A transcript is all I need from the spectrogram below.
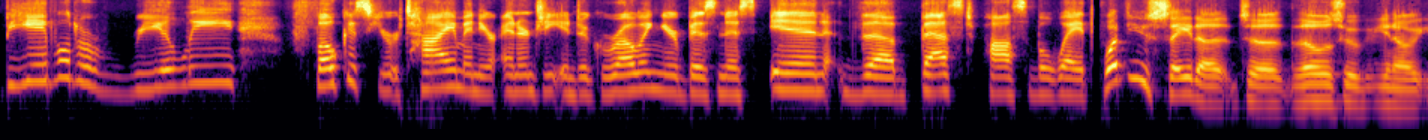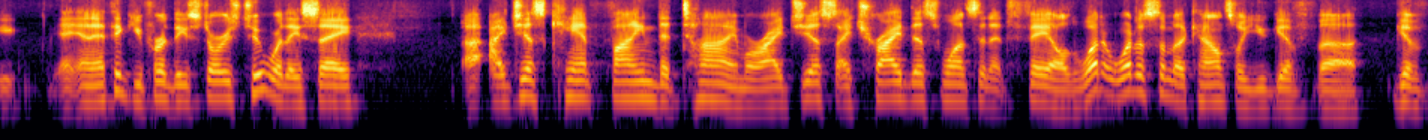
be able to really focus your time and your energy into growing your business in the best possible way. What do you say to to those who, you know, and I think you've heard these stories too where they say I just can't find the time, or I just I tried this once and it failed. What what are some of the counsel you give uh, give,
